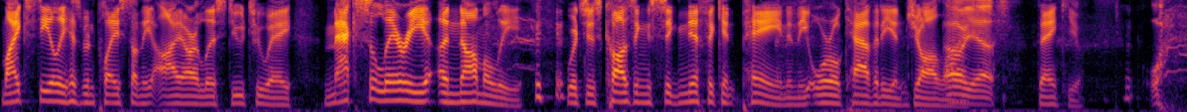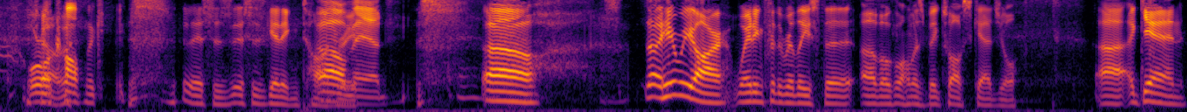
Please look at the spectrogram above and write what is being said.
Mike Steely has been placed on the IR list due to a maxillary anomaly, which is causing significant pain in the oral cavity and jawline. Oh yes, Thank you. oral complications. This is this is getting tawdry. Oh man, Oh, so here we are waiting for the release the, of Oklahoma's Big 12 schedule. Uh, again,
